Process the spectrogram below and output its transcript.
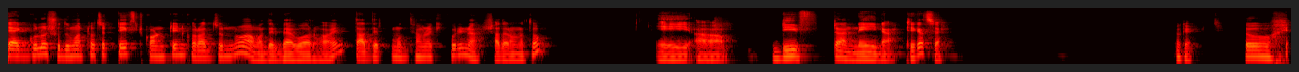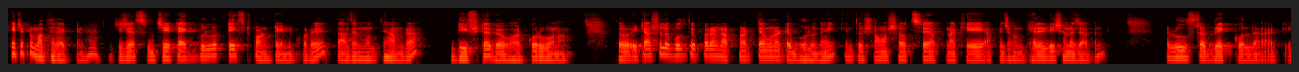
ট্যাগগুলো শুধুমাত্র হচ্ছে টেক্সট কন্টেন্ট করার জন্য আমাদের ব্যবহার হয়, তাদের মধ্যে আমরা কি করি না? সাধারণত এই ডিভটা নেই না, ঠিক আছে? ওকে, তো এটা একটু মাথায় রাখবেন হ্যাঁ? যে জাস্ট যে ট্যাগগুলো টেক্সট কন্টেন্ট করে, তাদের মধ্যে আমরা ডিফটা ব্যবহার করব না। তো এটা আসলে বলতে পারেন আপনার তেমন একটা ভুল নেই, কিন্তু সমস্যা হচ্ছে আপনাকে, আপনি যখন ভ্যালিডেশনে যাবেন রুলসটা ব্রেক করলেন আর কি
